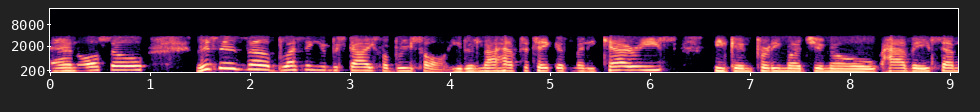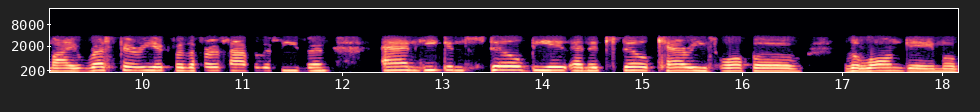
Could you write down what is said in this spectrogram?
And also, this is a blessing in disguise for Breece Hall. He does not have to take as many carries. He can pretty much, you know, have a semi rest period for the first half of the season, and he can still be, and it still carries off of the long game of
